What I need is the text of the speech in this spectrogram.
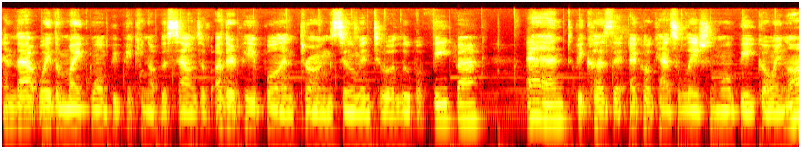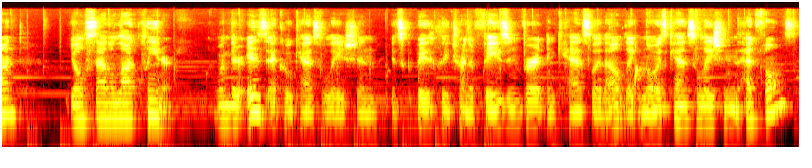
And that way the mic won't be picking up the sounds of other people and throwing Zoom into a loop of feedback. And because the echo cancellation won't be going on, you'll sound a lot cleaner. When there is echo cancellation, it's basically trying to phase invert and cancel it out like noise cancellation in headphones.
